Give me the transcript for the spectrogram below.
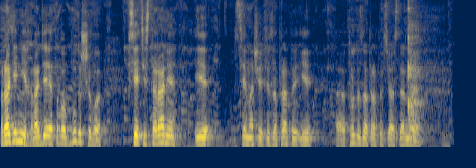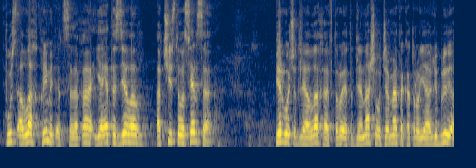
Ради них, ради этого будущего, все эти старания и все наши эти затраты и э, трудозатраты, все остальное. Пусть Аллах примет это садака. Я это сделал от чистого сердца. В первую очередь для Аллаха, а второе это для нашего джамата, которого я люблю.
